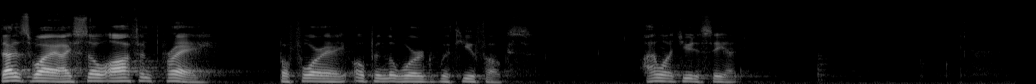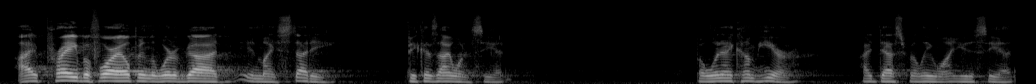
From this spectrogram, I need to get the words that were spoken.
That is why I so often pray before I open the Word with you folks. I want you to see it. I pray before I open the Word of God in my study because I want to see it. But when I come here, I desperately want you to see it.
